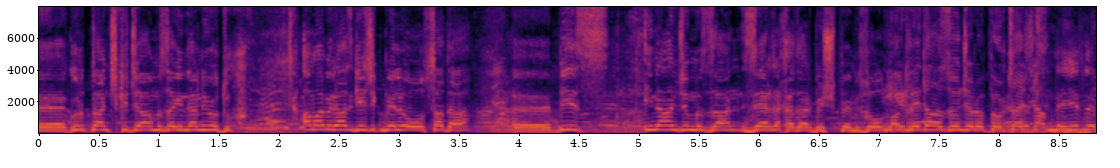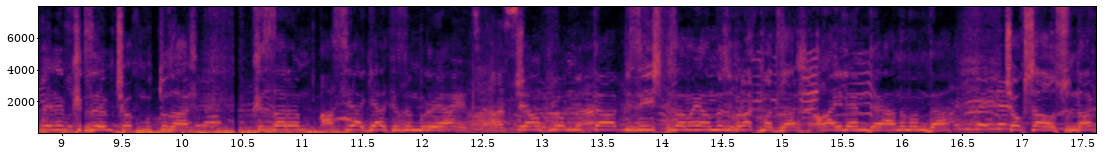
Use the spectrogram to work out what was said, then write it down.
e, gruptan çıkacağımıza inanıyorduk. Ama biraz gecikmeli olsa da e, biz inancımızdan zerre kadar bir şüphemiz olmadı. Mirle de az önce röportaj yaptı. Hepsinde de benim kızım çok mutlular. Kızlarım Asya gel kızım buraya. Asya Şampiyonlukta bizi hiçbir zaman yalnız bırakmadılar. Ailem de hanımım da. Çok sağ olsunlar.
